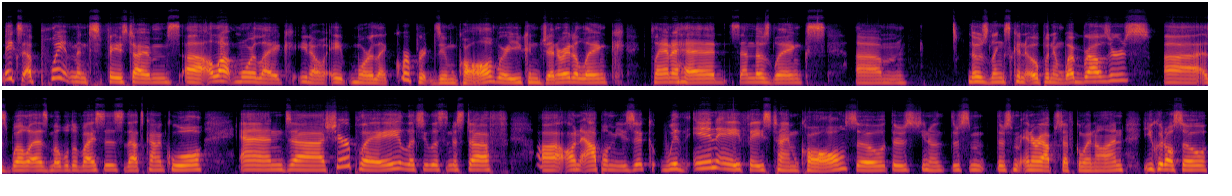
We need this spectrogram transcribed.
makes appointment FaceTimes uh, a lot more like you know a more like corporate Zoom call where you can generate a link, plan ahead, send those links. Um, those links can open in web browsers uh, as well as mobile devices. So that's kind of cool. And uh, SharePlay lets you listen to stuff uh, on Apple Music within a FaceTime call. So there's you know there's some there's some inter-app stuff going on. You could also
